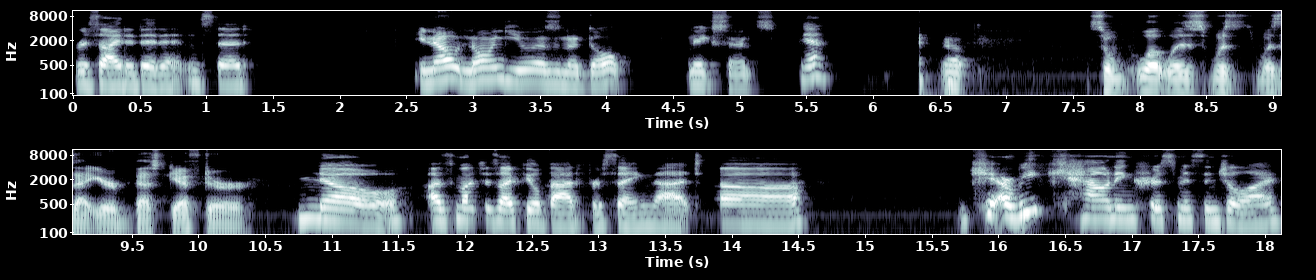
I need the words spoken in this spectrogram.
resided in it instead. You know, knowing you as an adult makes sense. Yeah. Yep. So what was was was that your best gift or No, as much as I feel bad for saying that. Uh, ca- are we counting Christmas in July?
